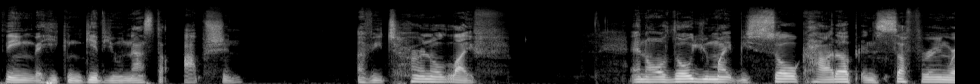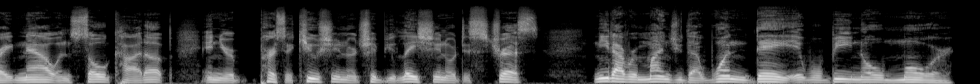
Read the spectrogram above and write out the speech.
thing that he can give you, and that's the option of eternal life. And although you might be so caught up in suffering right now and so caught up in your persecution or tribulation or distress, need I remind you that one day it will be no more.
